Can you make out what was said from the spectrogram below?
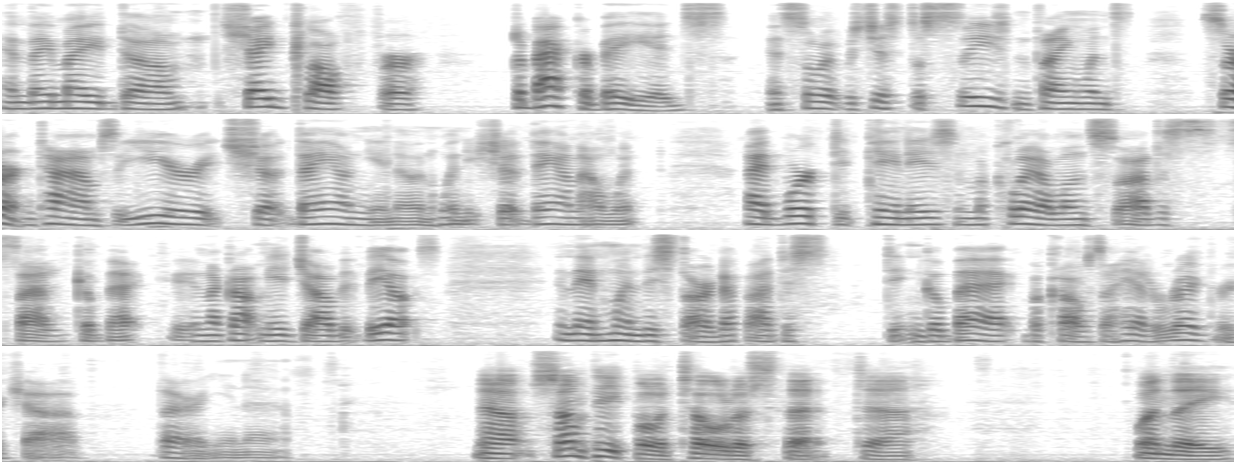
and they made um, shade cloth for tobacco beds, and so it was just a season thing. When certain times a year it shut down, you know, and when it shut down, I went. I'd worked at Penney's and McClellan's, so I decided to go back, and I got me a job at Belk's. And then when they started up, I just didn't go back because I had a regular job there, you know. Now, some people have told us that uh, when they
